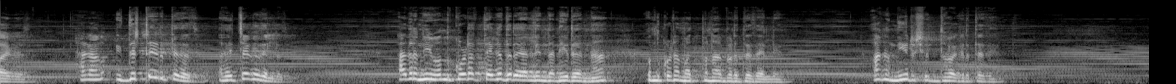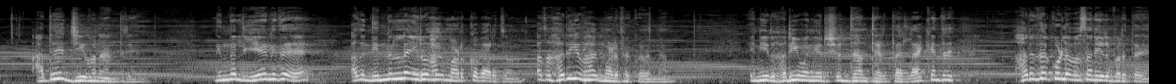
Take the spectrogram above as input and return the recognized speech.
ಬಾವಿಯಲ್ಲಿ. ಹಾಗಾಗಿ ಇದ್ದಷ್ಟೇ ಇರ್ತದೆ ಅದು ಅದು ಹೆಚ್ಚಾಗೋದಿಲ್ಲ ಅದು. ಆದರೆ ನೀವು ಒಂದು ಕೂಡ ತೆಗೆದ್ರೆ ಅಲ್ಲಿಂದ ನೀರನ್ನು, ಒಂದು ಕೂಡ ಮತ್ಪನ ಪುನಃ ಬರ್ತದೆ ಅಲ್ಲಿ ಆಗ ನೀರು ಶುದ್ಧವಾಗಿರ್ತದೆ ಅದೇ ಜೀವನ ಅಂದರೆ ನಿನ್ನಲ್ಲಿ ಏನಿದೆ, ಅದು ನಿನ್ನಲ್ಲೇ ಇರೋ ಹಾಗೆ ಮಾಡ್ಕೋಬಾರ್ದು ಅದು ಹರಿಯುವ ಹಾಗೆ ಮಾಡಬೇಕು ಅದನ್ನು. ನೀರು ಹರಿಯುವ ನೀರು ಶುದ್ಧ ಅಂತ ಹೇಳ್ತಾರಲ್ಲ ಯಾಕೆಂದರೆ ಹರಿದ ಕೂಡಲೇ ಹೊಸ ನೀರು ಬರ್ತದೆ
